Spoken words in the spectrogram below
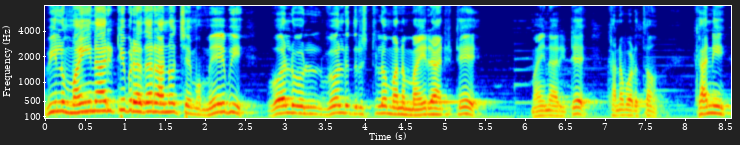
వీళ్ళు మైనారిటీ బ్రదర్ అనొచ్చేమో. మేబీ వరల్డ్ వరల్డ్ దృష్టిలో మనం మైనారిటీ మైనారిటీ కనబడతాం. కానీ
